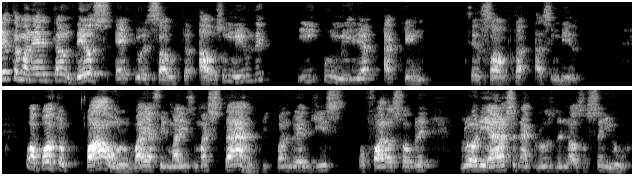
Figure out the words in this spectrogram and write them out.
Desta maneira, então, Deus é que exalta aos humildes e humilha a quem se exalta a si mesmo. O apóstolo Paulo vai afirmar isso mais tarde, quando ele diz ou fala sobre gloriar-se na cruz de nosso Senhor.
